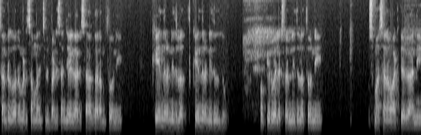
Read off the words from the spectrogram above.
సెంట్రల్ గవర్నమెంట్ సంబంధించిన బండి సంజయ్ గారి సహకారంతో కేంద్ర నిధుల కేంద్ర నిధులు ఒక ఇరవై లక్షల నిధులతోని శ్మశాన వాటిక కానీ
